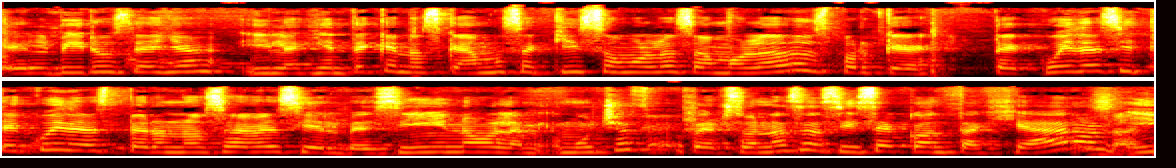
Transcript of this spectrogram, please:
el virus de allá y la gente que nos quedamos aquí somos los amolados porque te cuidas y te cuidas, pero no sabes si el vecino, la- muchas personas así se contagiaron, y,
